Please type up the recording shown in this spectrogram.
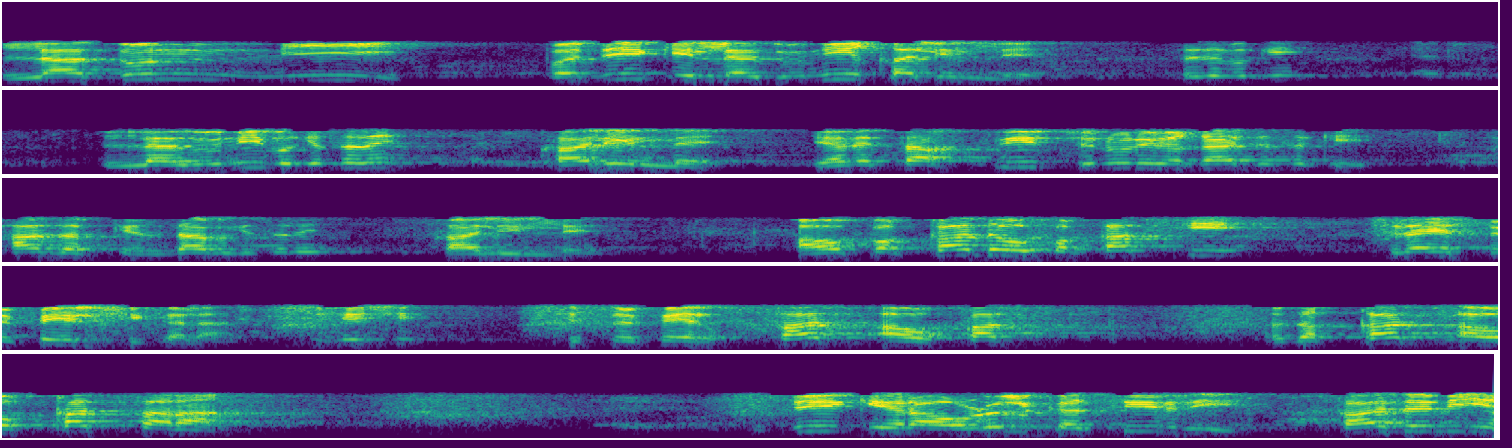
لدنی پدې کې لدنی قلیل له څه دې پکې لدنی پکې څه دې قلیل له یعنی تخفیف چنوري وقایت څه کې حذف کې دا پکې څه دې قلیل له او په قد او په قد کې چې دا اسم فعل شي کله شي شي اسم فعل قد او قد دا قد او قد سره دې کې راوړل کثیر دي قدنی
